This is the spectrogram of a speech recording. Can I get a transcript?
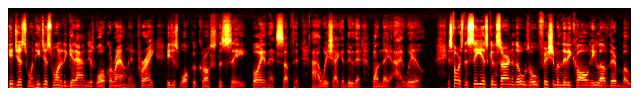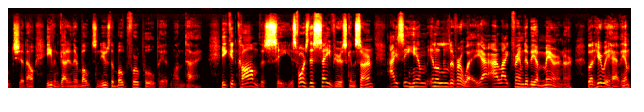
he just when he just wanted to get out and just walk around and pray, he just walk across the sea. Boy, and that's something. I wish I could do that. One day I will. As far as the sea is concerned, and those old fishermen that he called, he loved their boats, you know. He even got in their boats and used the boat for a pulpit one time. He could calm the sea. As far as this Savior is concerned, I see him in a little different way. I, I, like for him to be a mariner, but here we have him.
